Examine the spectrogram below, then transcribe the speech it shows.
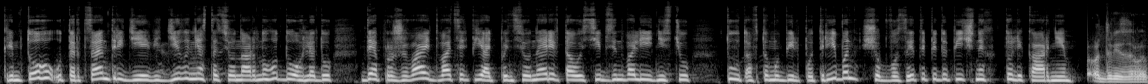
Крім того, у терцентрі діє відділення стаціонарного догляду, де проживають 25 пенсіонерів та осіб з інвалідністю. Тут автомобіль потрібен, щоб возити підопічних до лікарні. Одрізали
